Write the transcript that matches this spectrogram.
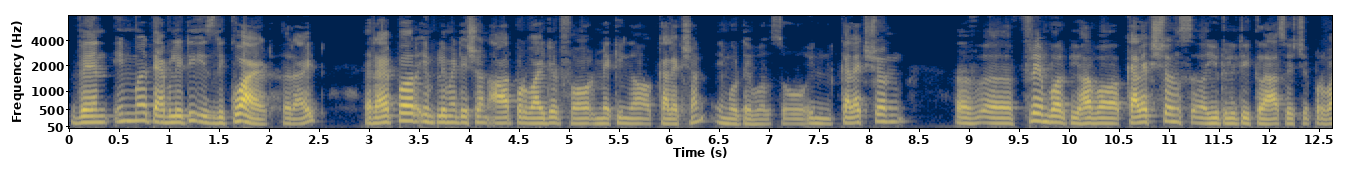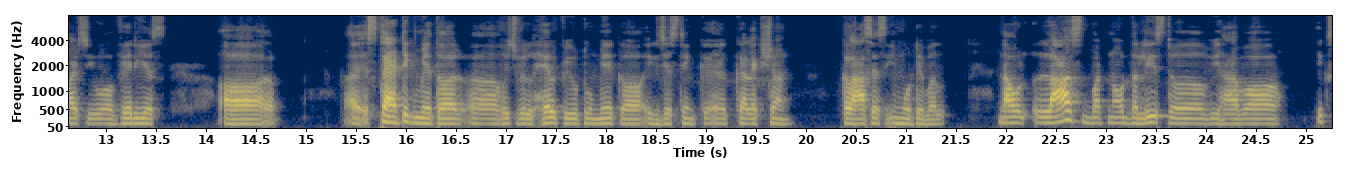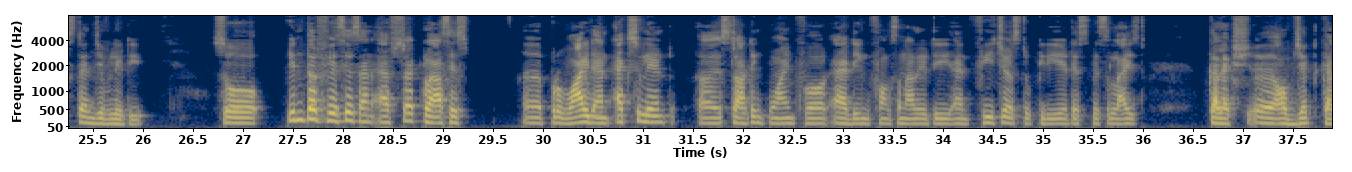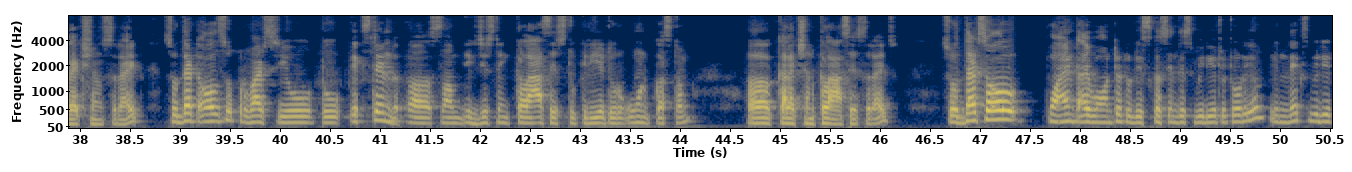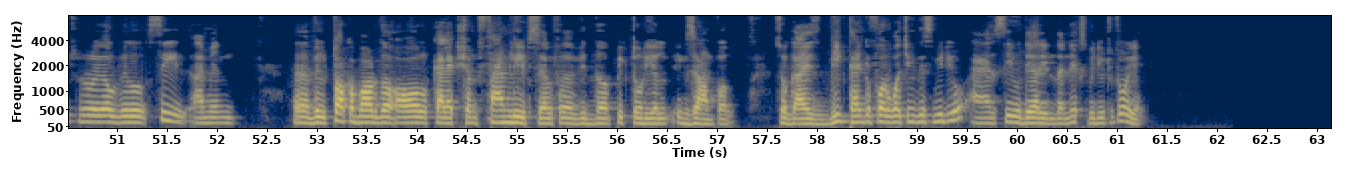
When immutability is required, right, wrapper implementation are provided for making a collection immutable. So, in collection uh, uh, framework, you have a collections uh, utility class which provides you a various uh, a static method uh, which will help you to make uh, existing collection classes immutable. Now last but not the least uh, we have uh, extensibility. So interfaces and abstract classes uh, provide an excellent uh, starting point for adding functionality and features to create a specialized collection object collections right so that also provides you to extend some existing classes to create your own custom uh, collection classes right so that's all point i wanted to discuss in this video tutorial. In next video tutorial we'll see i mean uh, we'll talk about the all collection family itself uh, with the pictorial example. So guys big thank you for watching this video and see you there in the next video tutorial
